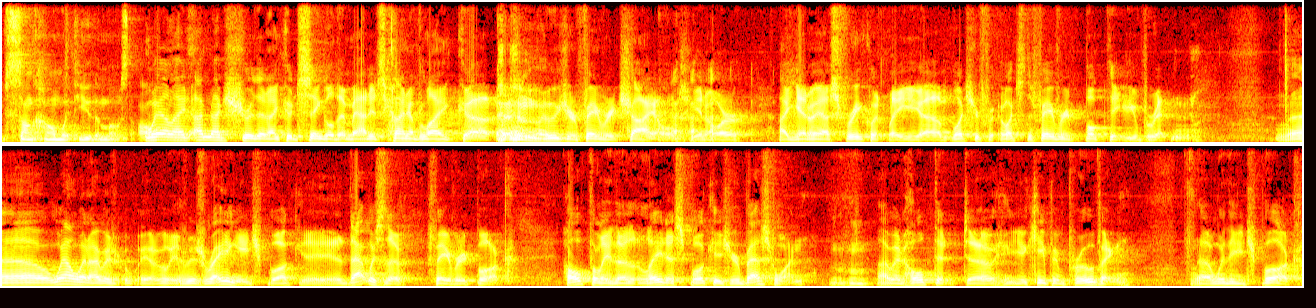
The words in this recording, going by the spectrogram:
sunk home with you the most? well, I, am not sure that I could single them out. It's kind of like uh, who's your favorite child, you know, or I get asked frequently, uh, what's your what's the favorite book that you've written? Uh, well, when I was, was writing each book, uh, that was the favorite book. Hopefully, the latest book is your best one. Mm-hmm. I would hope that uh, you keep improving uh, with each book.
